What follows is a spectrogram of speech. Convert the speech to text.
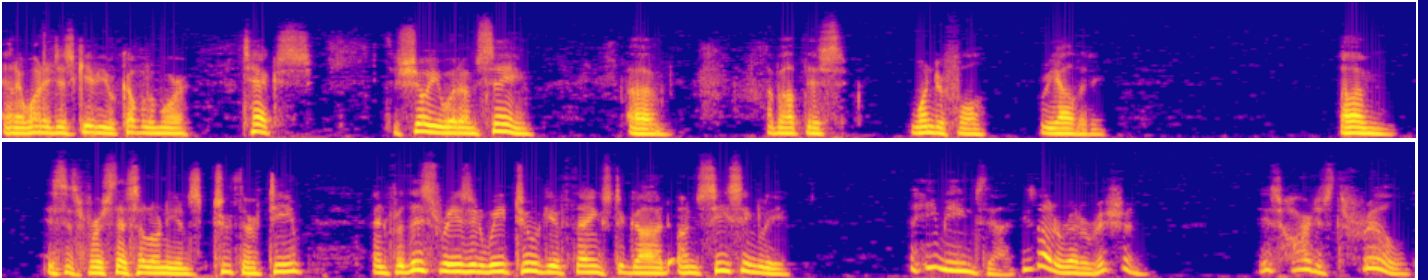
and I want to just give you a couple of more texts to show you what I'm saying uh, about this wonderful reality. Um, this is 1 Thessalonians 2.13. And for this reason we too give thanks to God unceasingly. He means that. He's not a rhetorician. His heart is thrilled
